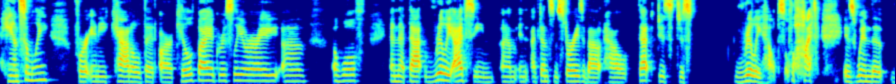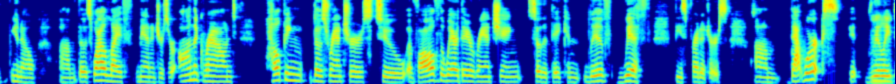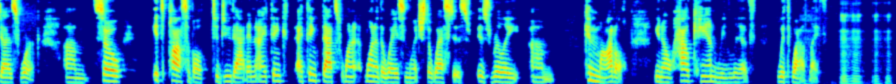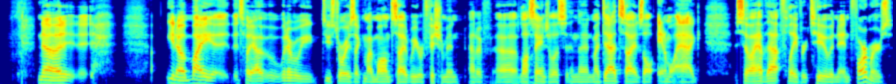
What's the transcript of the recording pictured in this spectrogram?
handsomely for any cattle that are killed by a grizzly or a uh, a wolf, and that that really I've seen um, and I've done some stories about how that just just really helps a lot is when the you know um, those wildlife managers are on the ground helping those ranchers to evolve the way they're ranching so that they can live with these predators. Um, that works. It really mm. does work. Um, so it's possible to do that, and I think I think that's one one of the ways in which the West is is really um, can model. You know, how can we live with wildlife? Mm-hmm, mm-hmm. No. It, it you know, my it's funny. I, whenever we do stories, like my mom's side, we were fishermen out of uh, Los Angeles, and then my dad's side is all animal ag, so I have that flavor too. And and farmers,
